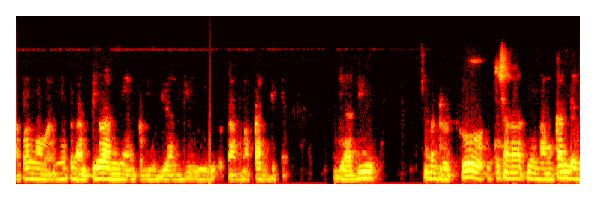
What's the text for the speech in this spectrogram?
apa namanya penampilan yang kemudian diutamakan gitu. Jadi menurutku itu sangat menyenangkan dan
